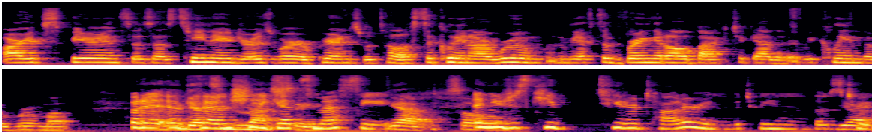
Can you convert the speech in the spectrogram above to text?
our experiences as teenagers where our parents would tell us to clean our room and we have to bring it all back together we clean the room up but it it gets eventually messy. gets messy. yeah so And you just keep teeter tottering between those two Yes.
